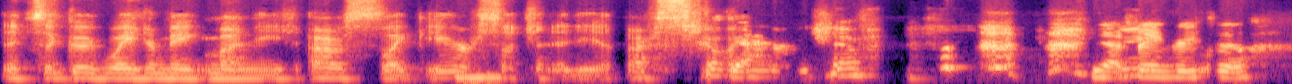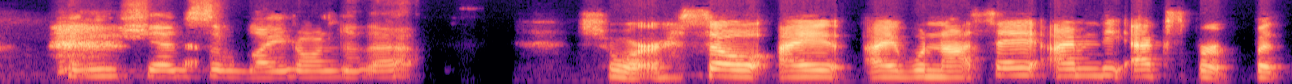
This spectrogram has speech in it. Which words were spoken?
it's a good way to make money. I was like, you're mm-hmm. such an idiot. I was so yeah. angry. yeah, I'm angry too. Can you shed some light onto that? Sure. So I I would not say I'm the expert, but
